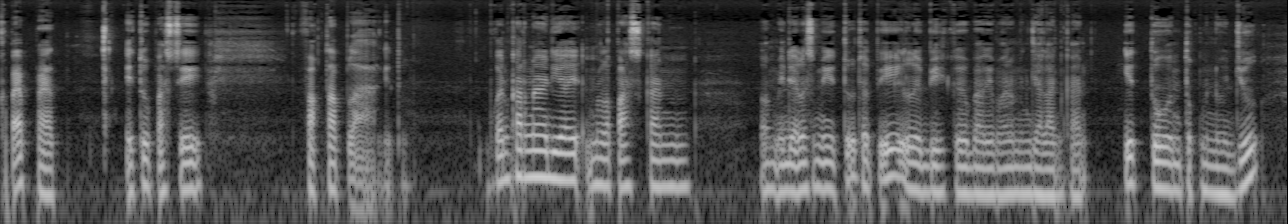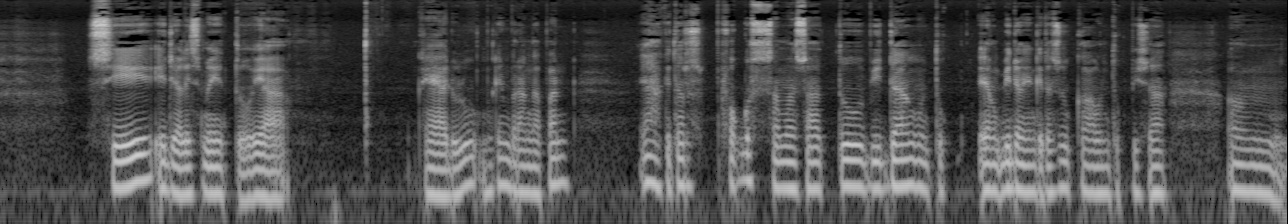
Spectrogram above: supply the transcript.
kepepet itu pasti fakta lah gitu. Bukan karena dia melepaskan um, idealisme itu tapi lebih ke bagaimana menjalankan itu untuk menuju si idealisme itu ya kayak dulu mungkin beranggapan ya kita harus fokus sama satu bidang untuk yang bidang yang kita suka untuk bisa um,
